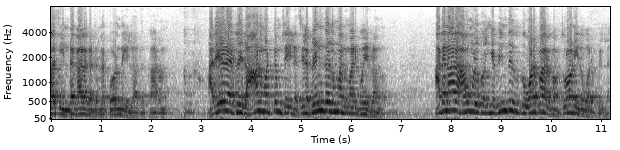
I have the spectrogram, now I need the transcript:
முக்கால்வாசி இந்த காலகட்டத்தில் குழந்தை இல்லாத காரணம். அதே நேரத்தில் இது ஆண் மட்டும் செய்யல சில பெண்களும் அந்த மாதிரி போயிடுறாங்க. அதனால் அவங்களுக்கு இங்கே விந்துக்கு உரப்பாக இருக்கும் சுரோனிதம் உரப்பு இல்லை.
